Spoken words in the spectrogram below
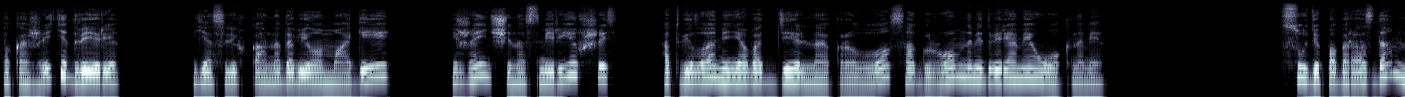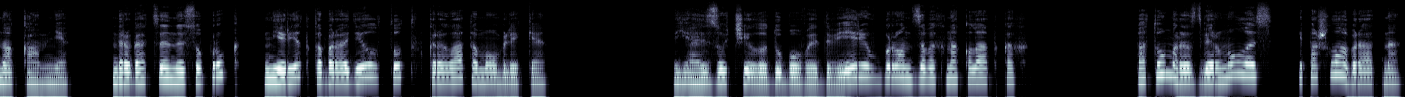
«Покажите двери». Я слегка надавила магией, и женщина, смирившись, отвела меня в отдельное крыло с огромными дверями и окнами. Судя по бороздам на камне, драгоценный супруг нередко бродил тут в крылатом облике. Я изучила дубовые двери в бронзовых накладках, потом развернулась и пошла обратно.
